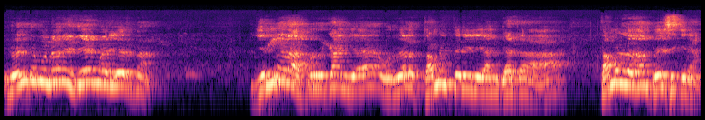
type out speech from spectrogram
ரெண்டு மணி நேரம் இதே மாதிரியே இருந்தான். என்னடா அப்படி இருக்காங்க? ஒருவேளை தமிழ் தெரியலையான்னு கேட்டால் தமிழில் தான் பேசிக்கிறேன்.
